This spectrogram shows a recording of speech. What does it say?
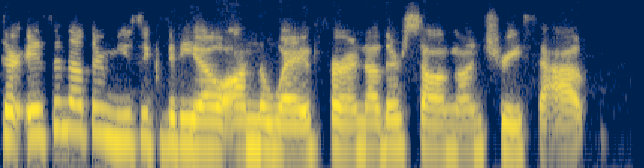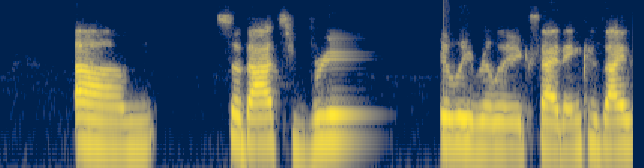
there is another music video on the way for another song on Tree Sap. Um, so that's really, really, really exciting because I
